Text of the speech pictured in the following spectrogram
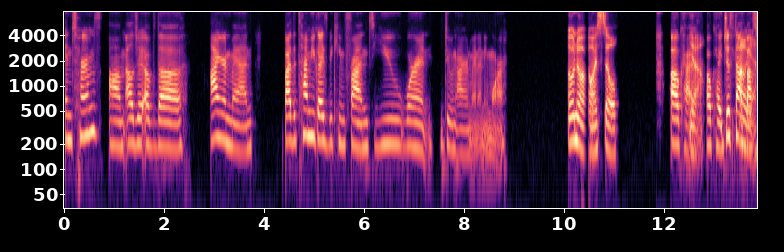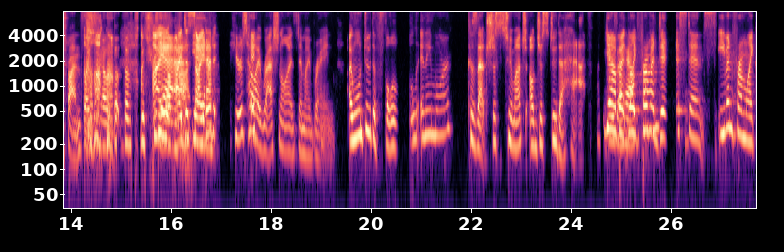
in terms um LJ of the Iron Man, by the time you guys became friends, you weren't doing Ironman anymore. Oh no, I still Okay. Yeah. Okay. Just not Oh, best yeah. friends. Like, you know, the the, the true I, Yeah, I yeah, decided yeah. here's how It- I rationalized in my brain. I won't do the full anymore because that's just too much. I'll just do the half. yeah Here's a but like half from a one. di- distance even from like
